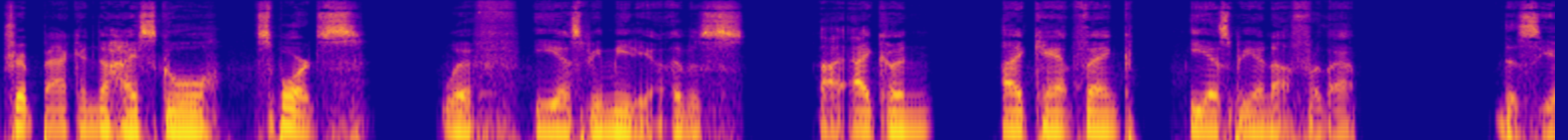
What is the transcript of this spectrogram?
trip back into high school sports with ESP Media. It was I, I couldn't I can't thank ESP enough for that this year.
